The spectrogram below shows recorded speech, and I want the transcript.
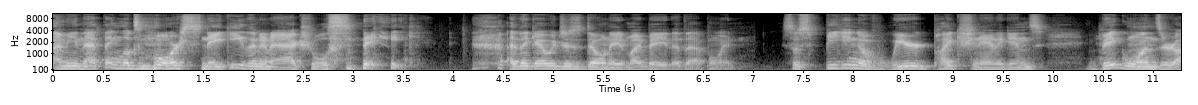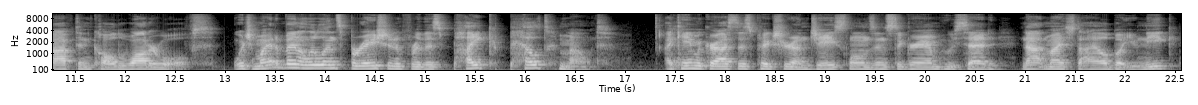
I mean, that thing looks more snaky than an actual snake. I think I would just donate my bait at that point. So, speaking of weird pike shenanigans, big ones are often called water wolves, which might have been a little inspiration for this pike pelt mount. I came across this picture on Jay Sloan's Instagram, who said, Not my style, but unique.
